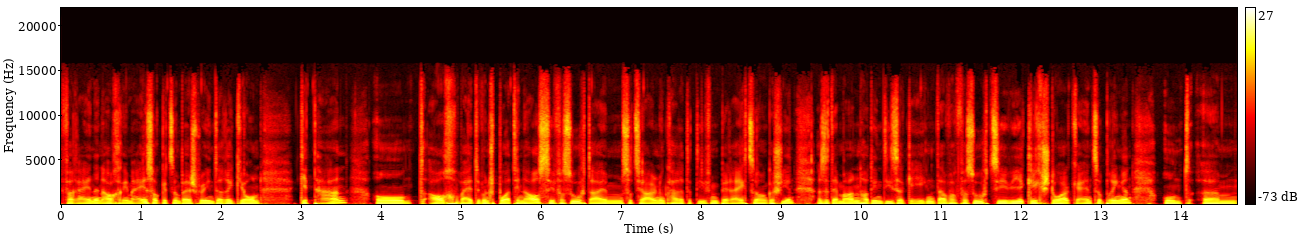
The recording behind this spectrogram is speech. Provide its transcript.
Vereinen, auch im Eishockey zum Beispiel in der Region, getan und auch weit über den Sport hinaus. Sie versucht auch im sozialen und karitativen Bereich zu engagieren. Also der Mann hat in dieser Gegend einfach versucht, sie wirklich stark einzubringen und ähm,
